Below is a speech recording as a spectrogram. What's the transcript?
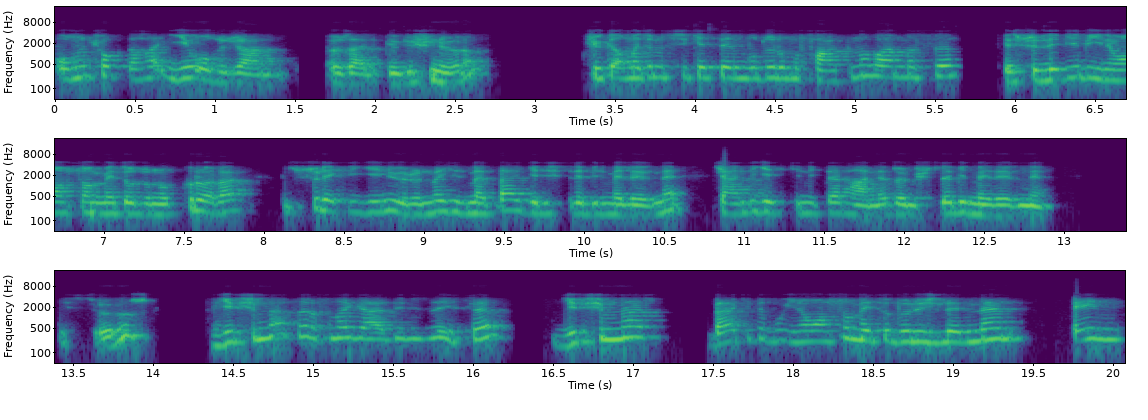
onun çok daha iyi olacağını özellikle düşünüyorum. Çünkü amacımız şirketlerin bu durumu farkına varması ve sürdürülebilir bir inovasyon metodunu kurarak sürekli yeni ürün ve hizmetler geliştirebilmelerini, kendi yetkinlikler haline dönüştürebilmelerini istiyoruz. Girişimler tarafına geldiğimizde ise girişimler belki de bu inovasyon metodolojilerine en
